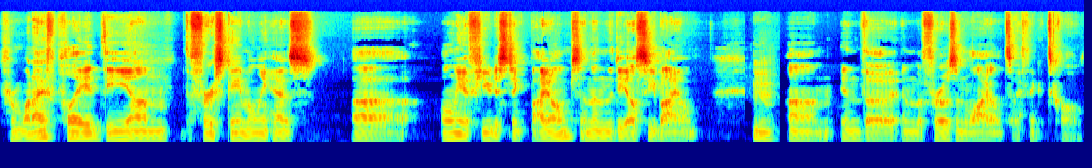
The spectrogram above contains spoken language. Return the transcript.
from what I've played the um the first game only has uh only a few distinct biomes and then the DLC biome Hmm. Um, in the in the frozen wilds, I think it's called.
